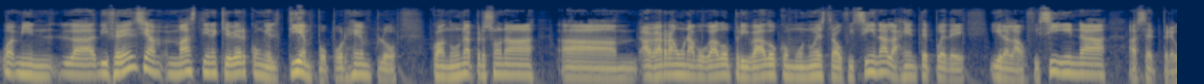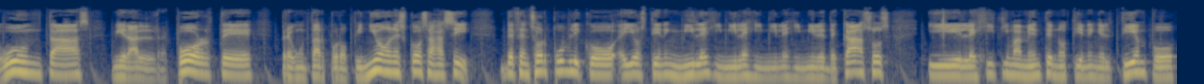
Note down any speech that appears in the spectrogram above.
la diferencia más tiene que ver con el tiempo. Por ejemplo, cuando una persona agarra a un abogado privado como nuestra oficina, la gente puede ir a la oficina, hacer preguntas, mirar el reporte, preguntar por opiniones, cosas así. Defensor público, ellos tienen miles y miles y miles y miles de casos y legítimamente no tienen el tiempo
